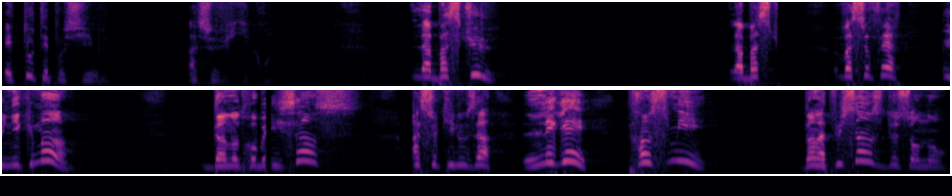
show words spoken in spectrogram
Et tout est possible à celui qui croit. La bascule, la bascule va se faire uniquement dans notre obéissance à ce qui nous a légué, transmis dans la puissance de son nom.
